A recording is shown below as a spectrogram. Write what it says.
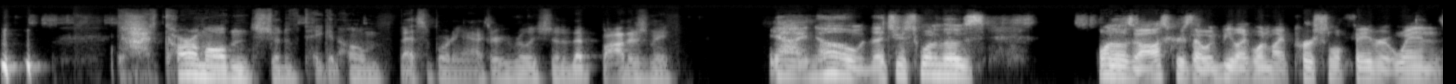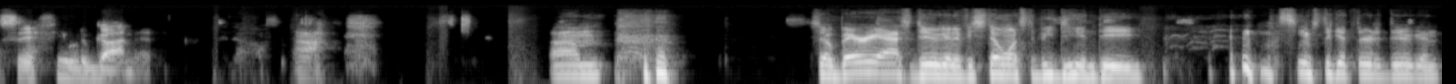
God, Karl Malden should have taken home Best Supporting Actor. He really should have. That bothers me. Yeah, I know. That's just one of those one of those Oscars that would be like one of my personal favorite wins if he would have gotten it. Ah. Um. so Barry asked Dugan if he still wants to be D and D. Seems to get through to Dugan,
